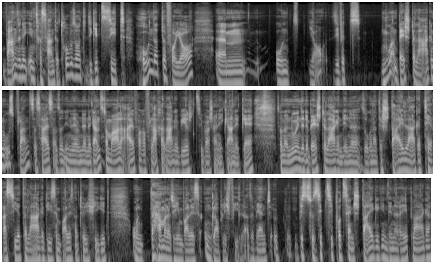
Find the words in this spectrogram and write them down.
wahnsinnig interessante Trubesorte. Die gibt es seit Hunderten von Jahren. Ähm, und ja, sie wird nur an besten Lagen auspflanzt. Das heißt also, in eine, in eine ganz normale, einfache, flache Lage wird sie wahrscheinlich gar nicht geben, sondern nur in der besten Lage, in der sogenannte Steillage, terrassierte Lage, die es im Wallis natürlich viel gibt. Und da haben wir natürlich im Wallis unglaublich viel. Also während bis zu 70 Prozent steigig in den Reblager.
